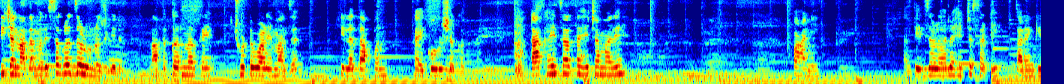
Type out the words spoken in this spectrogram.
तिच्या नादामध्ये सगळं जळूनच गेलं. मग आता करणार काय? छोटं वाळे माझं. हिला तर आपण काही करू शकत नाही. टाकायचं आता ह्याच्यामध्ये पाणी. आणि ते जळालं ह्याच्यासाठी कारण की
